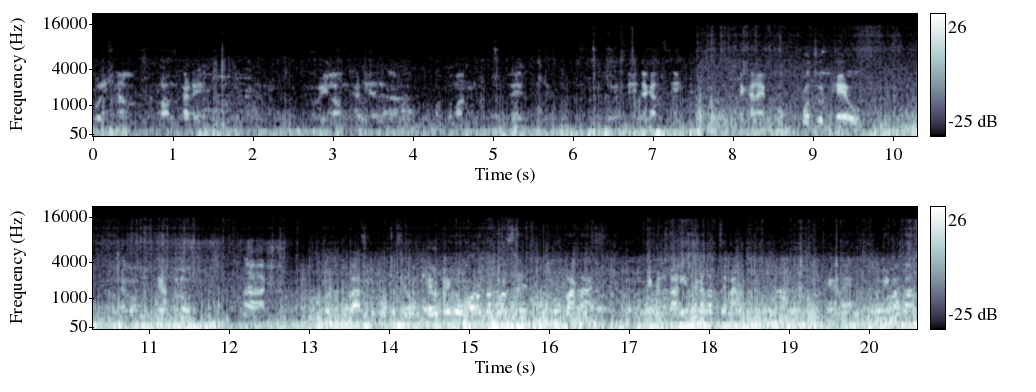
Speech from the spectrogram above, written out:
বরিশাল লঞ্চঘাটে তো এই লঞ্চঘাটের আহ, বর্তমান যে পরিস্থিতি দেখাচ্ছি এখানে খুব প্রচুর ঢেউ এবং ঢেউগুলো আজকে পড়তেছে এবং ঢেউ থেকেও বড় কথা হচ্ছে খুব বাতাস। এখানে দাঁড়িয়ে থাকা যাচ্ছে না। এখানে খুবই বাতাস।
